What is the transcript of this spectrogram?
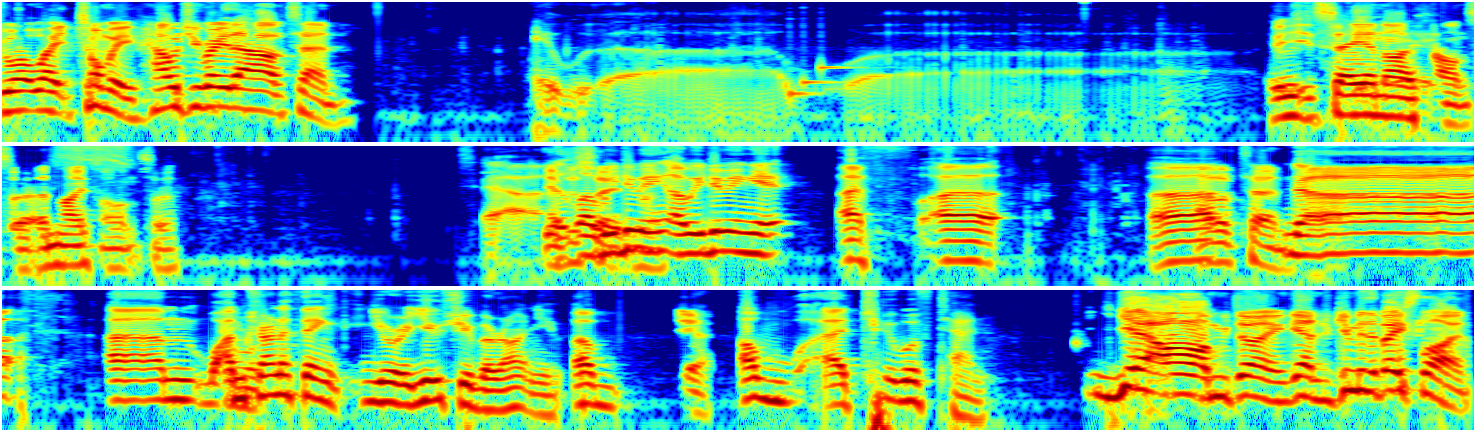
Do you want wait, Tommy? How would you rate that out of ten? It, uh, it was- Say a nice answer. A nice answer. Uh, Yeah, are we doing? Are we doing it? Uh, uh, uh, Out of 10. Uh, um, well, I'm trying to think. You're a YouTuber, aren't you? A, Yeah. A, a two of ten. Yeah. Oh, I'm doing again. Give me the baseline.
